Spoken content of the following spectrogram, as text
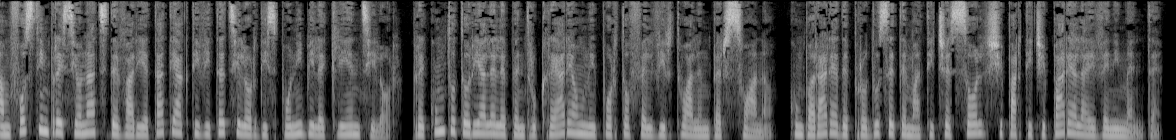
Am fost impresionați de varietatea activităților disponibile clienților, precum tutorialele pentru crearea unui portofel virtual în persoană, cumpărarea de produse tematice sol și participarea la evenimente.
